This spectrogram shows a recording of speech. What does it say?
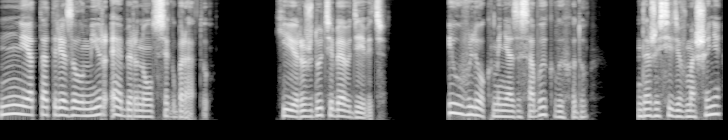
«Нет», — отрезал мир и обернулся к брату. «Кир, жду тебя в девять» и увлек меня за собой к выходу. Даже сидя в машине,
